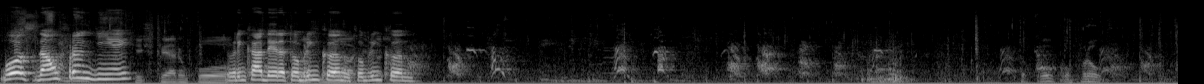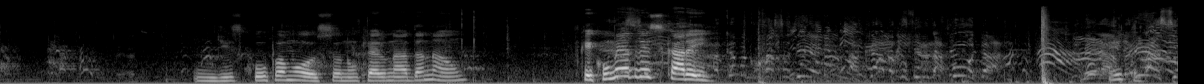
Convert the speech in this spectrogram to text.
Moço, dá um franguinho aí. Brincadeira, tô brincando, tô brincando. Desculpa, moço, eu não quero nada não. Fiquei com medo desse cara aí. Acaba com a raça dele! Acaba com o filho da puta! Eita. Isso!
